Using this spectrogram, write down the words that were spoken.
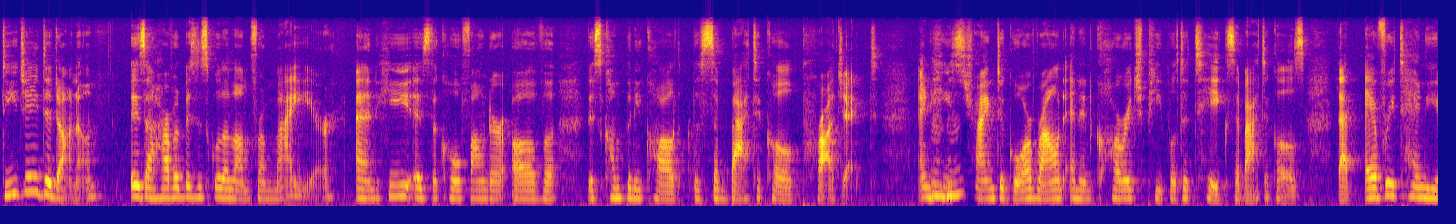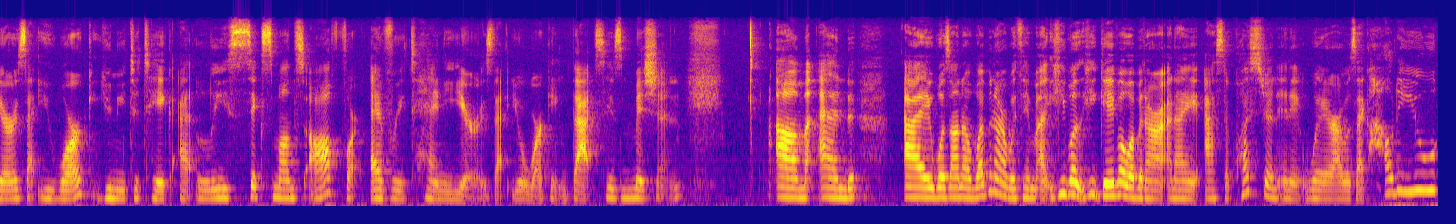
DJ DiDonna is a Harvard Business School alum from my year, and he is the co-founder of this company called the Sabbatical Project and mm-hmm. he's trying to go around and encourage people to take sabbaticals that every 10 years that you work you need to take at least six months off for every 10 years that you're working that's his mission um, and I was on a webinar with him. He was he gave a webinar and I asked a question in it where I was like, "How do you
